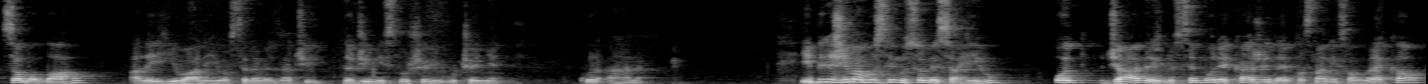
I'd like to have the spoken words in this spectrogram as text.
sallallahu alaihi wa alaihi wa znači da džini slušaju učenje Kur'ana. I biljež ima muslim u svome sahihu, od Džabira ibn Semure kaže da je poslanik sallallahu rekao,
